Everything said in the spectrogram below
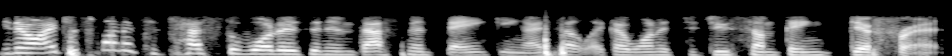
you know, I just wanted to test the waters in investment banking. I felt like I wanted to do something different.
